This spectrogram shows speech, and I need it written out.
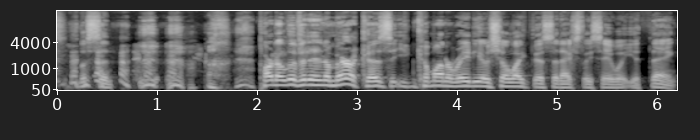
listen. Part of living in America is that you can come on a radio show like this and actually say what you think.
